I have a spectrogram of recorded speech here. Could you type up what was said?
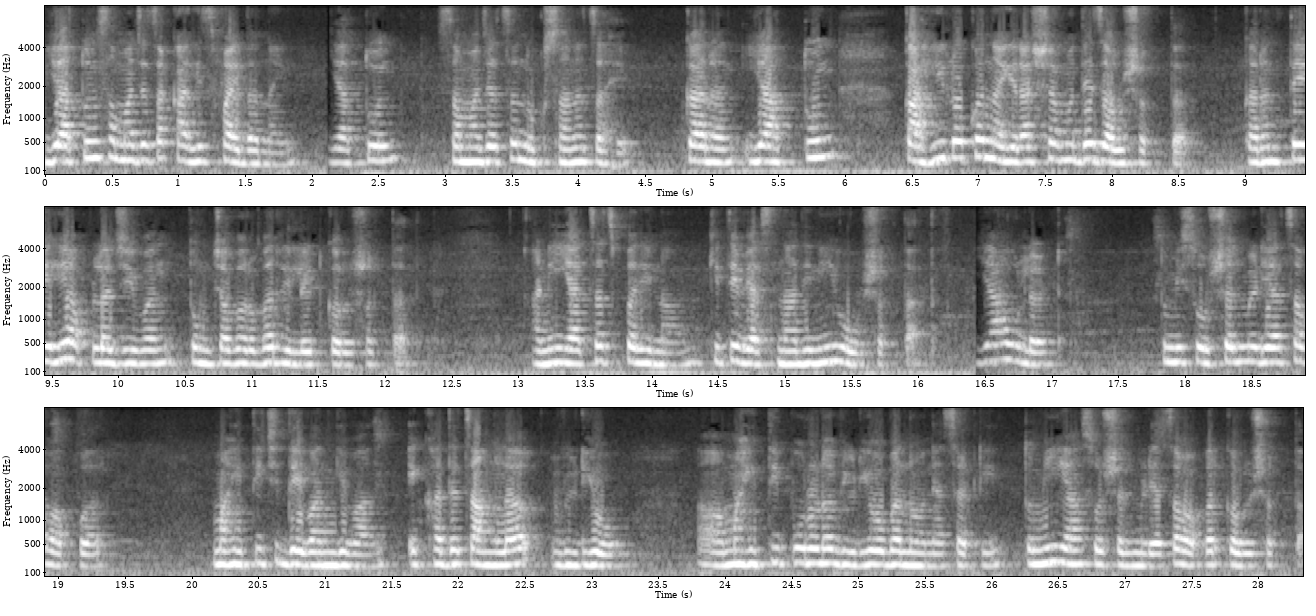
यातून समाजाचा काहीच फायदा नाही. यातून समाजाचं नुकसानच आहे. कारण यातून काही लोक नैराश्यामध्ये जाऊ शकतात. कारण तेही आपलं जीवन तुमच्याबरोबर रिलेट करू शकतात. आणि याचाच परिणाम की ते व्यसनाधीनही होऊ शकतात. या उलट तुम्ही सोशल मीडियाचा वापर माहितीची देवाणघेवाण एखाद्या चांगला व्हिडिओ माहितीपूर्ण व्हिडिओ बनवण्यासाठी तुम्ही या सोशल मीडियाचा वापर करू शकता.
